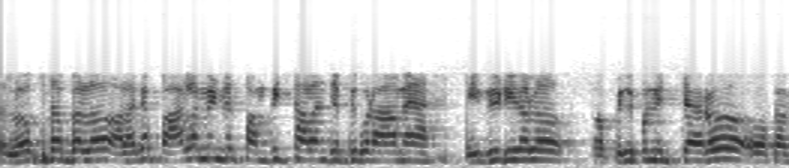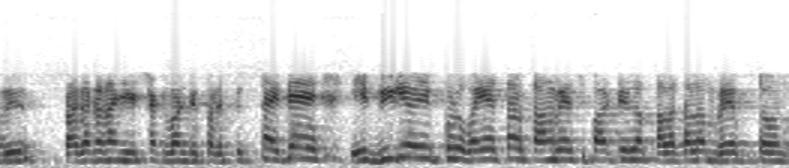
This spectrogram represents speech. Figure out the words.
లోక్సభలో అలాగే పార్లమెంట్ పంపించాలని చెప్పి కూడా ఆమె ఈ వీడియోలో పిలుపునిచ్చారు. ఒక వి- ప్రకటన చేసినటువంటి పరిస్థితి. అయితే ఈ వీడియో ఇప్పుడు వైఎస్ఆర్ కాంగ్రెస్ పార్టీలో కలకలం రేపుతోంది.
